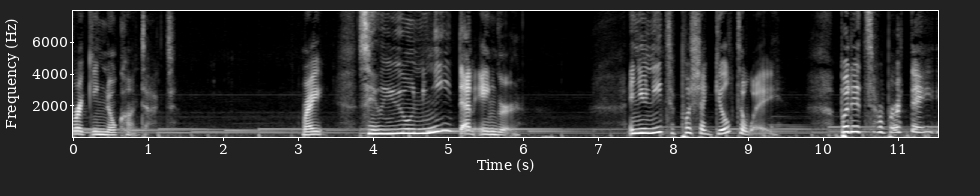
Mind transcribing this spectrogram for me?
breaking no contact. Right? So you need that anger. And you need to push that guilt away but it's her birthday,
